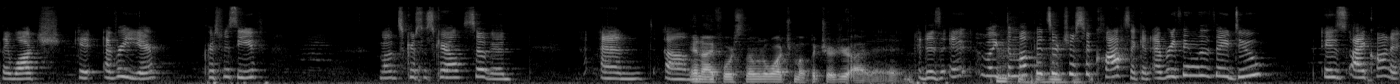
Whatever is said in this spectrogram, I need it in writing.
they watch it every year, Christmas Eve. Muppets Christmas Carol, so good. And um, And I forced them to watch Muppet Treasure Island. it is it, like the Muppets are just a classic, and everything that they do is iconic.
